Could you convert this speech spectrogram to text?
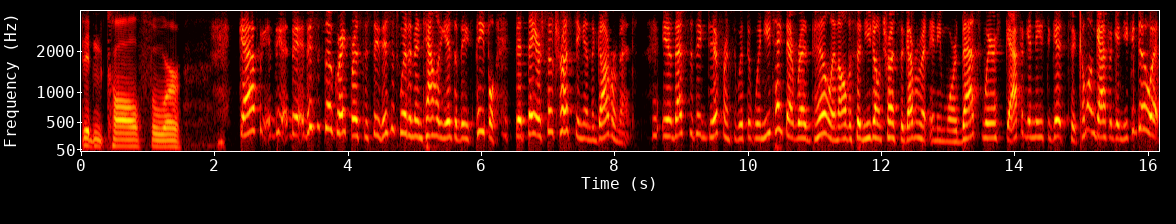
didn't call for Gaff, this is so great for us to see. This is where the mentality is of these people that they are so trusting in the government. You know, that's the big difference with the, when you take that red pill and all of a sudden you don't trust the government anymore. That's where Gaffigan needs to get to. Come on, Gaffigan, you can do it.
